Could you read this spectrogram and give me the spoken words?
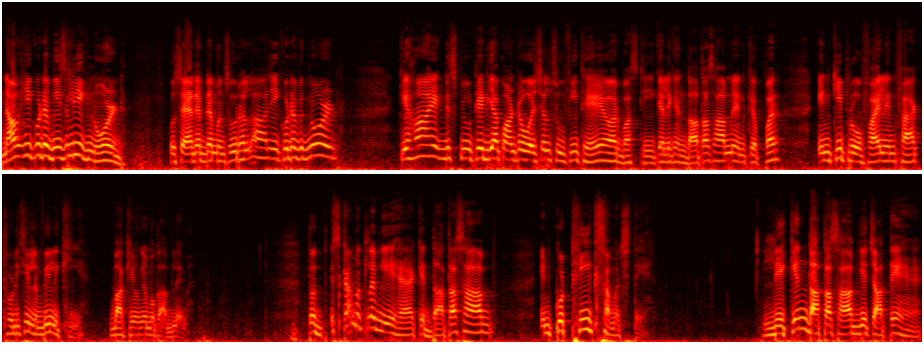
Now he could have easily ignored Hussain ibn Mansur अल्लाह ही कुड हैव इग्नोर्ड कि हाँ एक डिस्प्यूटेड या कंट्रोवर्शियल सूफी थे और बस ठीक है, लेकिन दाता साहब ने इनके ऊपर इनकी प्रोफ़ाइल इनफैक्ट थोड़ी सी लंबी लिखी है बाकियों के मुकाबले में। तो इसका मतलब ये है कि दाता साहब इनको ठीक समझते हैं, लेकिन दाता साहब ये चाहते हैं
